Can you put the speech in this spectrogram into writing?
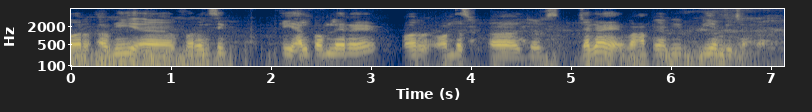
और अभी फॉरेंसिक की हेल्प हम ले रहे हैं और ऑन द जो जगह है, वहाँ पे अभी पीएम भी चल रहा है।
